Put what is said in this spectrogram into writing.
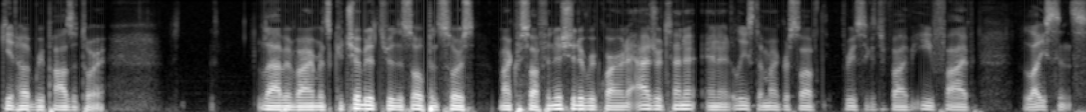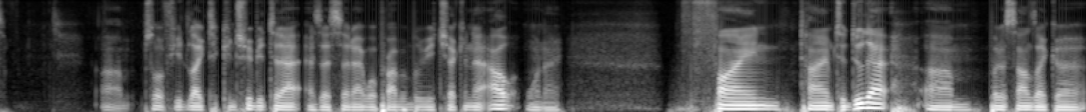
GitHub repository lab environments contributed through this open source Microsoft initiative require an Azure tenant and at least a Microsoft 365 E5 license. Um, so if you'd like to contribute to that, as I said, I will probably be checking that out when I find time to do that. Um, but it sounds like a,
